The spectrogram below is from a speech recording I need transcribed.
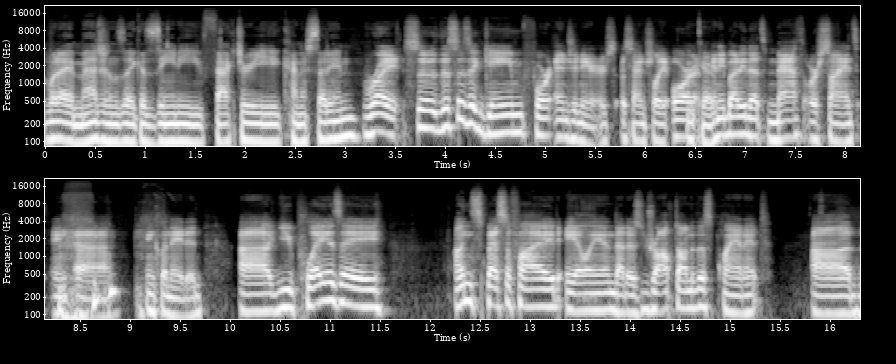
what I imagine is like a zany factory kind of setting. Right. So this is a game for engineers, essentially, or Okay. anybody that's math or science in, uh, inclinated. Uh, you play as a unspecified alien that is dropped onto this planet. Uh,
